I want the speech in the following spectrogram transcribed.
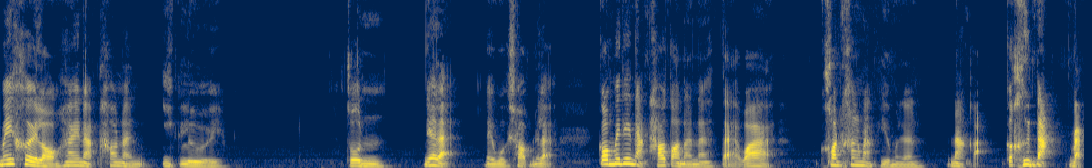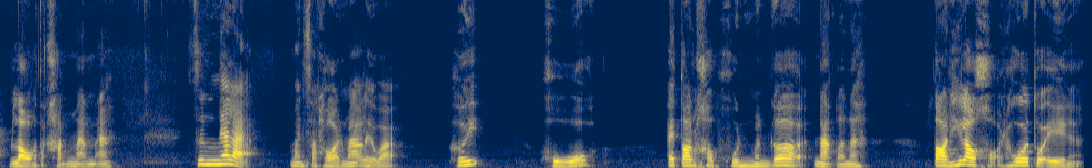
ไม่เคยร้องไห้หนักเท่านั้นอีกเลย จนเนี่ยแหละ ในเวิร์กช็อปนี่แหละ ก็ไม่ได้หนักเท่าตอนนั้นนะแต่ว่าค่อนข้างหนักอยู่เหมือนกัน หนักอะก็คือหนักแบบร้องจากครั้งนั้นอะซึ่งเนี่ยแหละ มันสะท้อนมากเลยว่า เฮ้ย โห ไอตอนขอบคุณมันก็หนักแล้วนะ ตอนที่เราขอโทษตัวเองอะ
